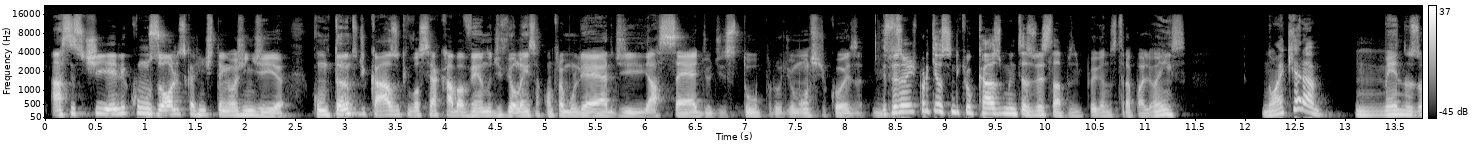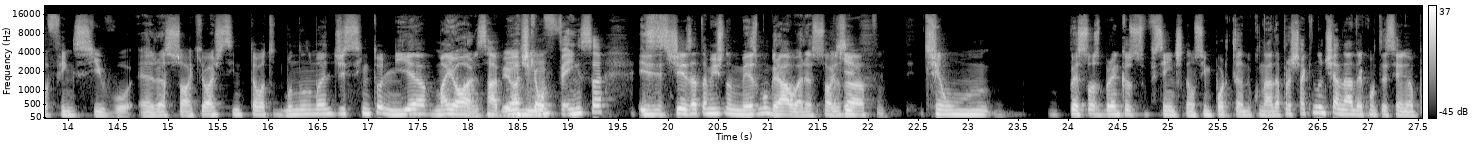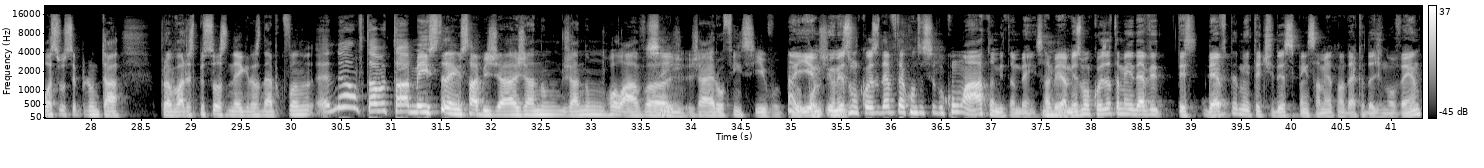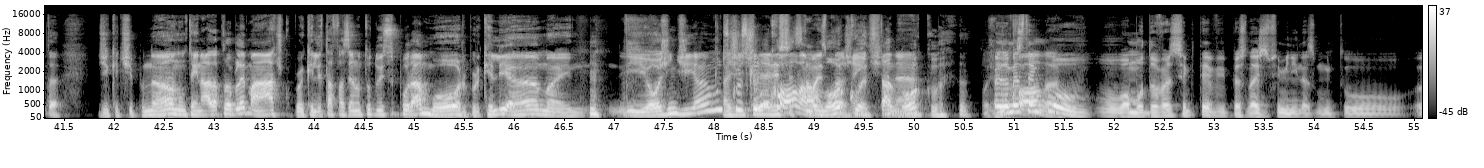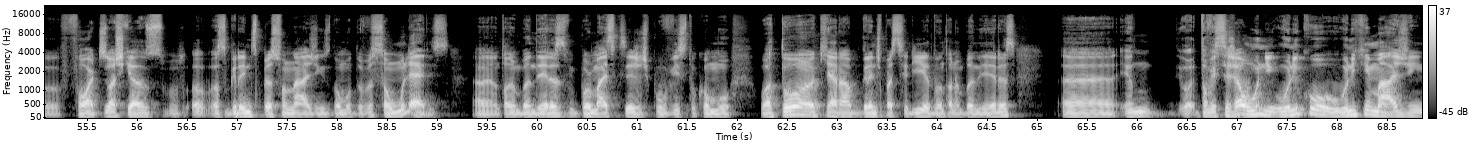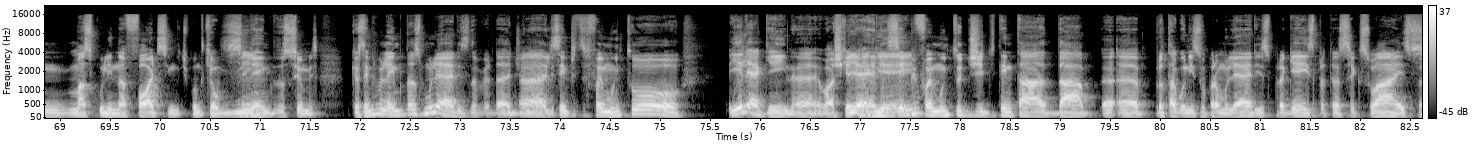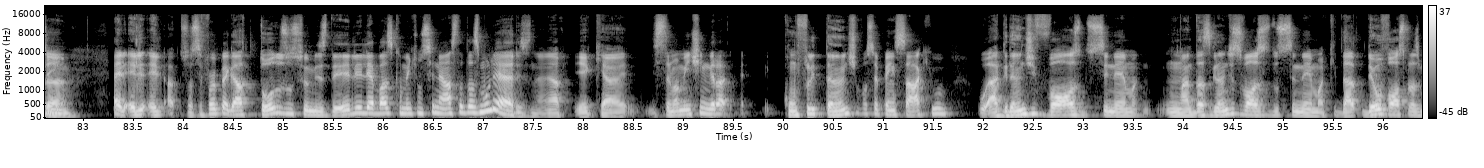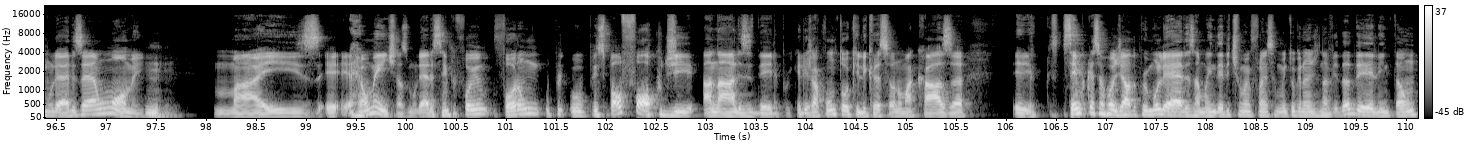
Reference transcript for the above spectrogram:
assistir ele com os olhos que a gente tem hoje em dia. Com tanto de caso que você acaba vendo de violência contra a mulher, de assédio, de estupro, de um monte de coisa. Especialmente porque eu sinto que o caso, muitas vezes, tá, por exemplo, pegando os trapalhões, não é que era menos ofensivo, era só que eu acho que assim, tava todo mundo numa de sintonia maior, sabe? Eu acho que a Uhum. ofensa existia exatamente no mesmo grau, era só que Exato. tinham pessoas brancas o suficiente não se importando com nada pra achar que não tinha nada acontecendo. Eu posso você perguntar pra várias pessoas negras na época falando, "É, não, tava, tava meio estranho, sabe? Já, já, não, já não rolava, Sim. já era ofensivo. Ah, e, e a mesma coisa deve ter acontecido com o Atami também, sabe? Uhum. A mesma coisa também deve ter, deve também ter tido esse pensamento na década de 90, de que, tipo, não, não tem nada problemático, porque ele tá fazendo tudo isso por amor, porque ele ama. E, e hoje em dia é um A discurso gente que não cola tá mais louco? pra gente, tá né? louco? Hoje Mas ao mesmo cola. tempo, o, o Almodóvar sempre teve personagens femininas muito uh, fortes. Eu acho que as, as grandes personagens do Almodóvar são mulheres. Uh, Antônio Bandeiras, por mais que seja tipo, visto como o ator, que era a grande parceria do Antônio Bandeiras, uh, eu, eu- talvez seja a único, a única imagem masculina forte, assim, tipo, que eu Sim. me lembro dos filmes. Porque eu sempre me lembro das mulheres, na verdade. É. né? Ele sempre foi muito. E ele é gay, né? Eu acho que ele, Ele é ele gay. sempre foi muito de, de tentar dar eh, protagonismo pra mulheres, pra gays, pra transexuais, pra. É, ele- ele- se você for pegar todos os filmes dele, ele é basicamente um cineasta das mulheres, né? E que é extremamente engra- conflitante você pensar que o- a grande voz do cinema, uma das grandes vozes do cinema que dá- deu voz para as mulheres é um homem. Uhum. Mas é, é, realmente, as mulheres sempre foi- foram o, o principal foco de análise dele, porque ele já contou que ele cresceu numa casa, ele sempre cresceu rodeado por mulheres, a mãe dele tinha uma influência muito grande na vida dele, então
